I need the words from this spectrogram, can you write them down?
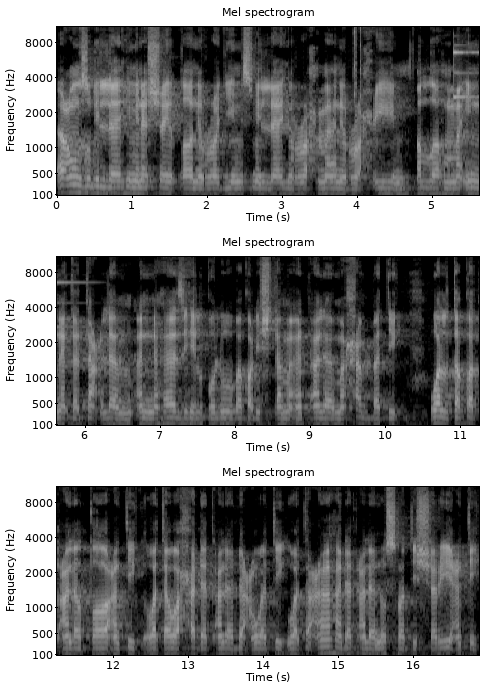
أعوذ بالله من الشيطان الرجيم. بسم الله الرحمن الرحيم. اللهم إنك تعلم أن هذه القلوب قد اجتمعت على محبتك والتقت على طاعتك وتوحدت على دعوتك وتعاهدت على نصرة شريعتك.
